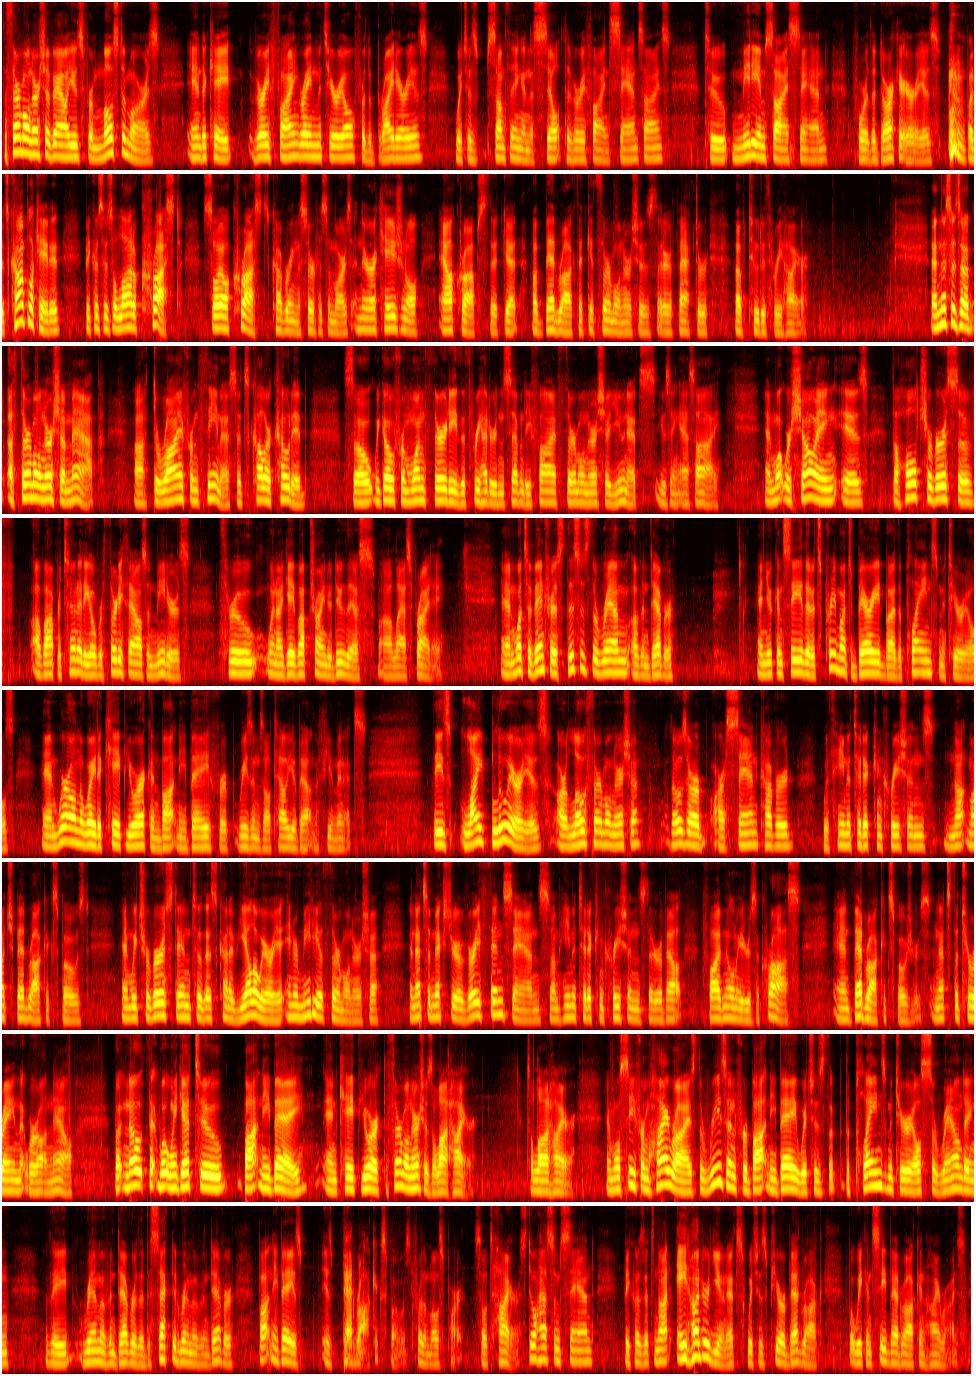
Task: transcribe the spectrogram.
The thermal inertia values for most of Mars indicate very fine-grained material for the bright areas, which is something in the silt to very fine sand size, to medium-sized sand for the darker areas. but it's complicated because there's a lot of crust, soil crusts covering the surface of Mars, and there are occasional outcrops that get, of bedrock that get thermal inertias that are a factor of two to three higher. And this is a, a thermal inertia map uh, derived from Themis. It's color-coded. So we go from 130 to 375 thermal inertia units using SI. And what we're showing is the whole traverse of, of opportunity over 30,000 meters through when I gave up trying to do this uh, last Friday. And what's of interest, this is the rim of Endeavour. And you can see that it's pretty much buried by the plains materials. And we're on the way to Cape York and Botany Bay for reasons I'll tell you about in a few minutes. These light blue areas are low thermal inertia. Those are, are sand covered with hematitic concretions, not much bedrock exposed. And we traversed into this kind of yellow area, intermediate thermal inertia, and that's a mixture of very thin sands, some hematitic concretions that are about five millimeters across, and bedrock exposures. And that's the terrain that we're on now. But note that when we get to Botany Bay and Cape York, the thermal inertia is a lot higher. It's a lot higher. And we'll see from HiRISE the reason for Botany Bay, which is the, the plains material surrounding the rim of Endeavour, the dissected rim of Endeavour, Botany Bay is, is bedrock exposed for the most part. So it's higher. Still has some sand because it's not 800 units, which is pure bedrock, but we can see bedrock in HiRISE.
